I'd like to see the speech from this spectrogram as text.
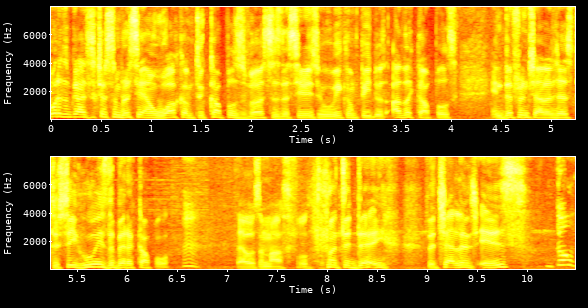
what is up guys, it's Chris and Brits and welcome to Couples Versus, the series where we compete with other couples in different challenges to see who is the better couple. Hmm. That was a mouthful. But today, the challenge is... Go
